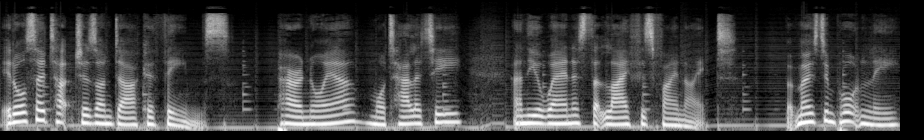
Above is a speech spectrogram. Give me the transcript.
It also touches on darker themes paranoia, mortality, and the awareness that life is finite. But most importantly,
